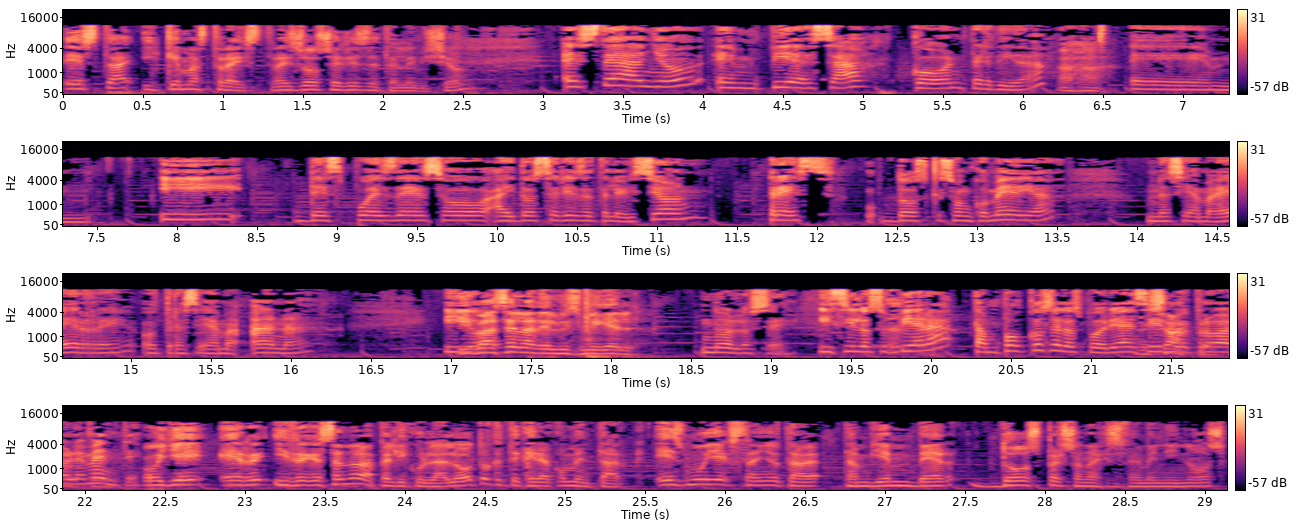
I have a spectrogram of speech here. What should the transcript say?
esta y ¿qué más traes? ¿Traes dos series de televisión? Este año empieza con Perdida. Ajá. Eh, y después de eso hay dos series de televisión, tres, dos que son comedia. Una se llama R, otra se llama Ana. Y, o- vas en la de Luis Miguel. No lo sé. Y si lo supiera, tampoco se los podría decir muy probablemente. porque- Oye, er- y regresando a la película, lo otro que te quería comentar, es muy extraño ta- también ver dos personajes femeninos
